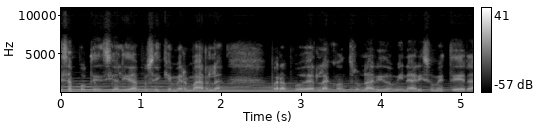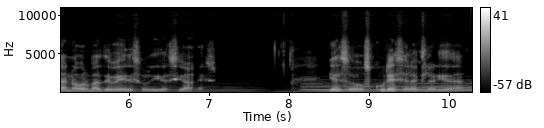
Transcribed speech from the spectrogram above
Esa potencialidad pues hay que mermarla para poderla controlar y dominar y someter a normas, deberes, obligaciones. Y eso oscurece la claridad.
